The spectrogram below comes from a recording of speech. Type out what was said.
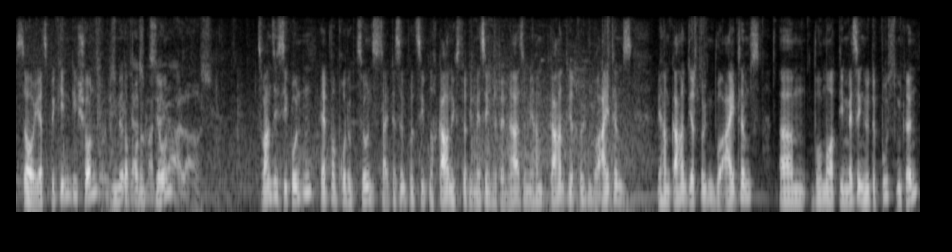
So, jetzt beginnen die schon mit der Produktion. 20 Sekunden hätten wir Produktionszeit. Das ist im Prinzip noch gar nichts für die Messinghütte. Ne? Also wir haben garantiert irgendwo Items. Wir haben garantiert irgendwo Items, ähm, wo wir die Messinghütte boosten können.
